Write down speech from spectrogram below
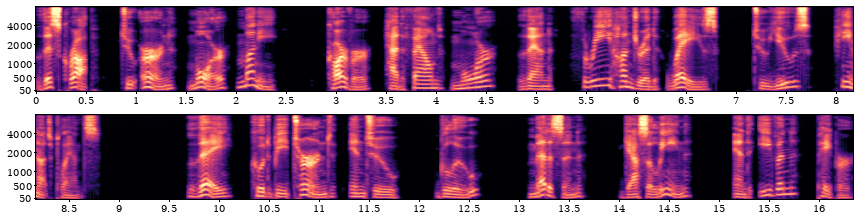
this crop to earn more money. Carver had found more than 300 ways to use peanut plants. They could be turned into glue, medicine, gasoline, and even paper.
